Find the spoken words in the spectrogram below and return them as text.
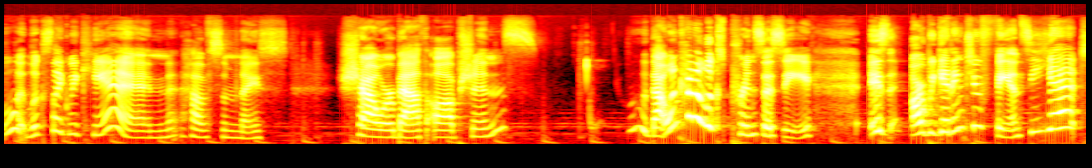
Oh, it looks like we can have some nice shower bath options. Ooh, that one kind of looks princessy. Is are we getting too fancy yet?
